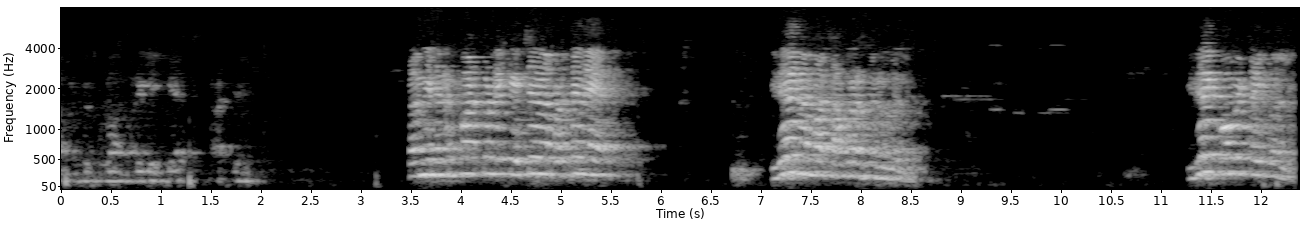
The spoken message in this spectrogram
ತಾವೆಲ್ಲರೂ ಕೂಡ ಮರೀಲಿಕ್ಕೆ ಸಾಧ್ಯ ನಮಗೆ ನೆನಪು ಮಾಡ್ಕೊಳ್ಳಿಕ್ಕೆ ಹೆಚ್ಚಿನ ಬರ್ತೇನೆ. ಇದೇ ನಮ್ಮ ಚಾಮರಾಜನಗರದಲ್ಲಿ ಇದೇ ಕೋವಿಡ್ ಟೈಮಲ್ಲಿ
